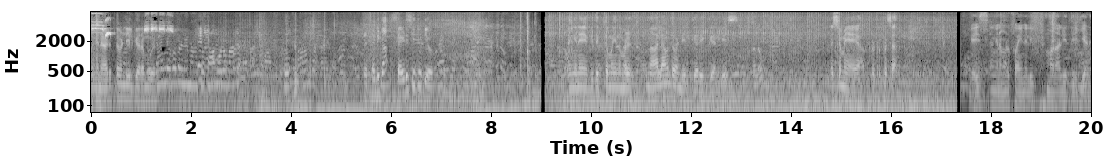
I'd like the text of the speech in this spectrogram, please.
അങ്ങനെ അടുത്ത വണ്ടിയിൽ കയറാൻ പോവുകയാണ് സൈഡ് സീറ്റ് കിട്ടിയോ അങ്ങനെ വിദഗ്ധമായി നമ്മൾ നാലാമത്തെ വണ്ടിയിൽ കയറിയിരിക്കുകയാണ് ഗെയ്സ് അശമയായ ഡോക്ടർ പ്രസാദ്. ഗെയ്സ് അങ്ങനെ നമ്മൾ ഫൈനലി മണാലി എത്തിയിരിക്കുകയാണ്.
